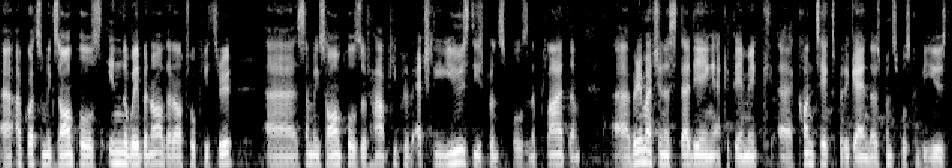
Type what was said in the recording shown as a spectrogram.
Uh, I've got some examples in the webinar that I'll talk you through. Uh, some examples of how people have actually used these principles and applied them, uh, very much in a studying academic uh, context. But again, those principles can be used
